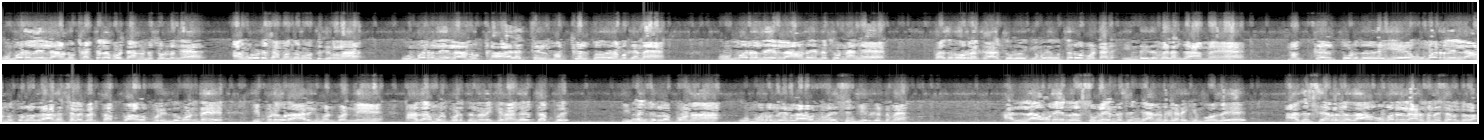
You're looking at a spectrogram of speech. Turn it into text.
உமர் இல்லானு கட்டளை போட்டாங்கன்னு சொல்லுங்க. அவங்களோட சம்பந்தம் ஒத்துக்கலாம் உமர் இல்லானு காலத்தில் மக்கள் தூது நமக்கு என்ன? உமர் இல்லானு என்ன சொன்னாங்க? பதினோரு ரக்கா தொழுவிக்கும் போது உத்தரவு போட்டாங்க. இந்த இதை விளங்காம மக்கள் தொழுதையே உமர் இல்லாமல் தொழுதாக சில பேர் தப்பாக புரிந்து கொண்டு இப்படி ஒரு ஆர்குமெண்ட் பண்ணி அதை அமுல்படுத்த நினைக்கிறாங்க. தப்பு. இன்னும் சொல்ல போனா உமர் அலி செஞ்சு இருக்கட்டுமே அல்லாவுடைய ரசூல் என்ன செஞ்சாங்கன்னு கிடைக்கும் போது அது சிறந்ததா? உமர் இல்லான சிறந்ததா?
